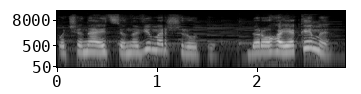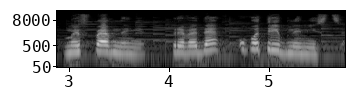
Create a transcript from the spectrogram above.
починаються нові маршрути, дорога якими ми впевнені приведе у потрібне місце.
